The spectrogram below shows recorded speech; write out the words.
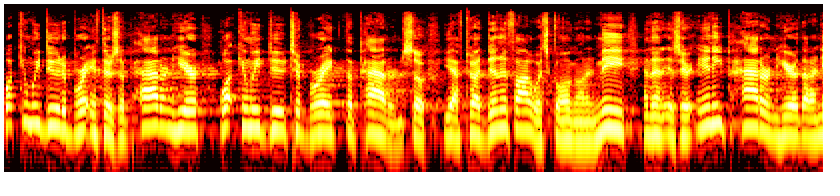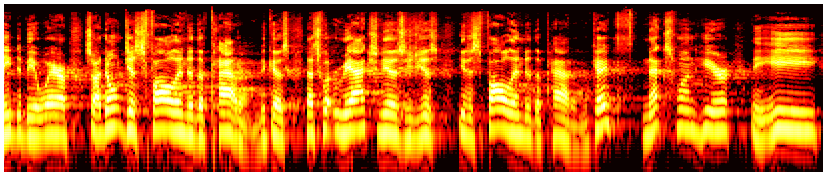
what can we do to break? If there's a pattern here, what can we do to break the pattern? So you have to identify what's going on in me, and then is there any pattern here that I need to be aware of so I don't just fall into the pattern because that's what reaction is, is you just, you just fall into the pattern, okay? Next one here, the E,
